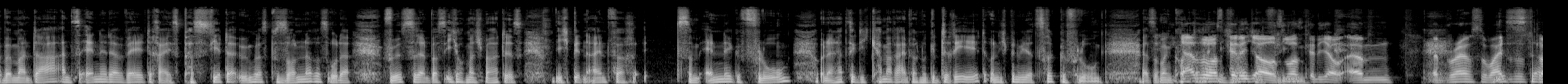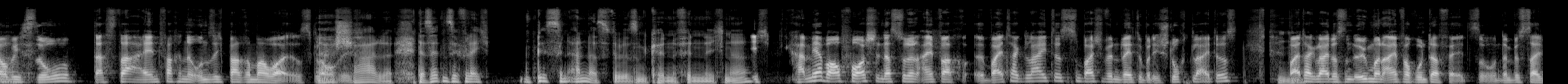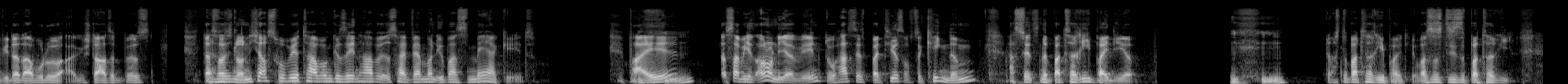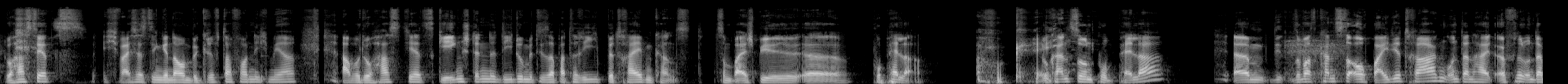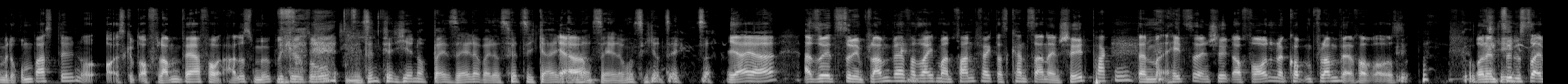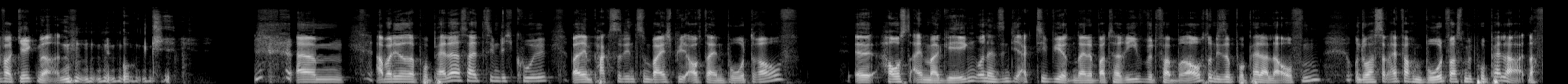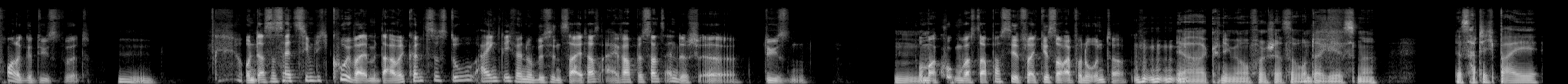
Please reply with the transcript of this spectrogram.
Wenn man da ans Ende der Welt reist, passiert da irgendwas Besonderes oder wirst du dann, was ich auch manchmal hatte, ist, ich bin einfach zum Ende geflogen und dann hat sich die Kamera einfach nur gedreht und ich bin wieder zurückgeflogen. Also man konnte Ja, sowas halt kenne ich auch, sowas kenne ich auch. Ähm, bei Breath of the Wild ist es, glaube ich, so, dass da einfach eine unsichtbare Mauer ist, glaube ja, ich. Schade. Das hätten sie vielleicht ein bisschen anders lösen können, finde ich, ne? Ich kann mir aber auch vorstellen, dass du dann einfach äh, weitergleitest, zum Beispiel, wenn du jetzt über die Schlucht gleitest, hm. weitergleitest und irgendwann einfach runterfällst, so. Und dann bist du halt wieder da, wo du gestartet bist. Das, was ich noch nicht ausprobiert habe und gesehen habe, ist halt, wenn man übers Meer geht. Weil mhm. das habe ich jetzt auch noch nicht erwähnt, du hast jetzt bei Tears of the Kingdom, hast du jetzt eine Batterie bei dir. Mhm. Du hast eine Batterie bei dir. Was ist diese Batterie? Du hast jetzt, ich weiß jetzt den genauen Begriff davon nicht mehr, aber du hast jetzt Gegenstände, die du mit dieser Batterie betreiben kannst. Zum Beispiel äh, Propeller. Okay. Du kannst so einen Propeller ähm, die, sowas kannst du auch bei dir tragen und dann halt öffnen und damit rumbasteln. Es gibt auch Flammenwerfer und alles Mögliche so. Sind wir hier noch bei Zelda, weil das hört sich gar nicht Ja. an nach Zelda, muss ich ganz ehrlich sagen. Ja, ja. Also jetzt zu dem Flammenwerfer sage ich mal ein Fun Fact, das kannst du an ein Schild packen, dann hältst du dein Schild nach vorne und dann kommt ein Flammenwerfer raus. Und dann Okay. zündest du einfach Gegner an. Okay. ähm, aber dieser Propeller ist halt ziemlich cool, weil dann packst du den zum Beispiel auf dein Boot drauf, äh, haust einmal gegen und dann sind die aktiviert und deine Batterie wird verbraucht und diese Propeller laufen und du hast dann einfach ein Boot, was mit Propeller nach vorne gedüst wird. Hm. Und das ist halt ziemlich cool, weil mit- damit könntest du eigentlich, wenn du ein bisschen Zeit hast, einfach bis ans Ende äh, düsen. Hm. Und mal gucken, was da passiert. Vielleicht gehst du auch einfach nur unter. Ja, kann ich mir auch vorstellen, dass du runtergehst, ne? Das hatte ich bei,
